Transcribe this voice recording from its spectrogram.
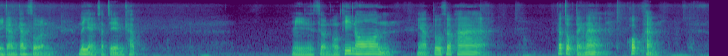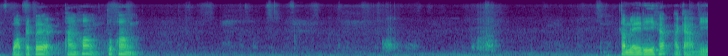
มีการกั้นส่วนได้อย่างชัดเจนครับ มีส่วนของที่นอนนะครับตู้เสื้อผ้ากระจกแต่งหน้าครบครันวอลเปเปอร์ทั้งห้องทุกห้องำเลดีครับ อากาศดี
